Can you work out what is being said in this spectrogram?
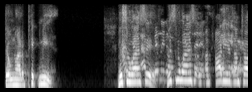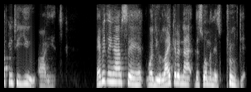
don't know how to pick men. Listen to what I I said. really Listen to what I said. Um, audience, I'm talking to you, audience. Everything I've said, whether you like it or not, this woman has proved it.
